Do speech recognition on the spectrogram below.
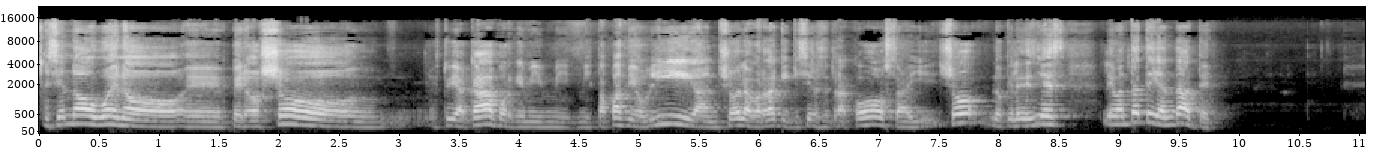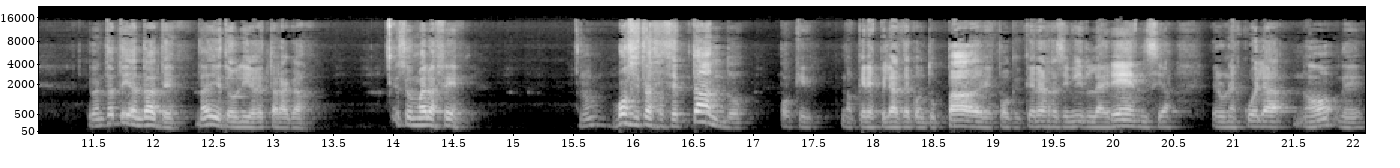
decían, no, bueno, eh, pero yo estoy acá porque mis papás me obligan, yo la verdad que quisiera hacer otra cosa. Y yo lo que le decía es, levántate y andate. Levántate y andate, nadie te obliga a estar acá. Eso es mala fe. Vos estás aceptando porque no querés pelearte con tus padres, porque querés recibir la herencia, en una escuela ¿no? de,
